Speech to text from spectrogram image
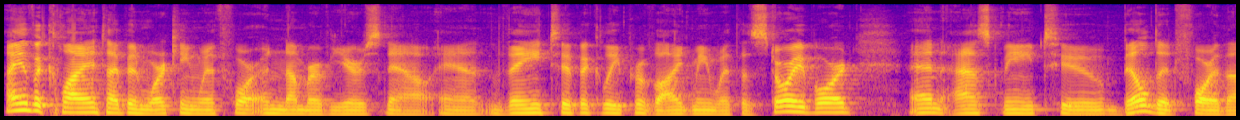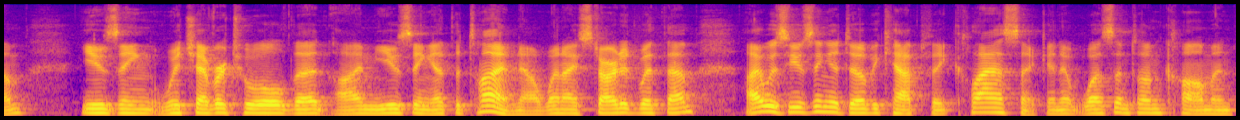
I have a client I've been working with for a number of years now, and they typically provide me with a storyboard and ask me to build it for them using whichever tool that I'm using at the time. Now, when I started with them, I was using Adobe Captivate Classic, and it wasn't uncommon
